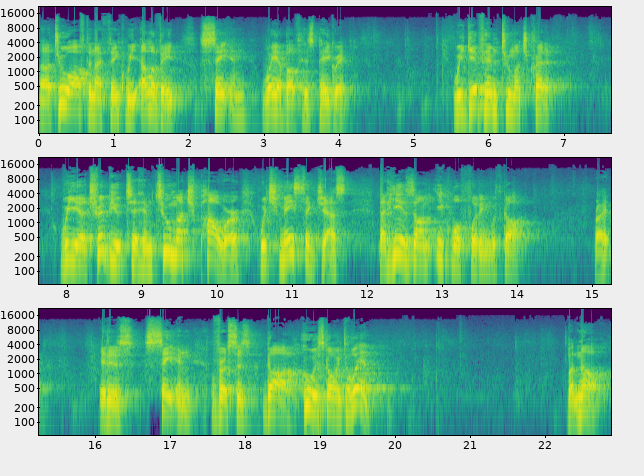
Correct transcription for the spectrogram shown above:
Uh, too often, I think, we elevate Satan way above his pay grade. We give him too much credit. We attribute to him too much power, which may suggest that he is on equal footing with God. Right? It is Satan versus God. Who is going to win? But no,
